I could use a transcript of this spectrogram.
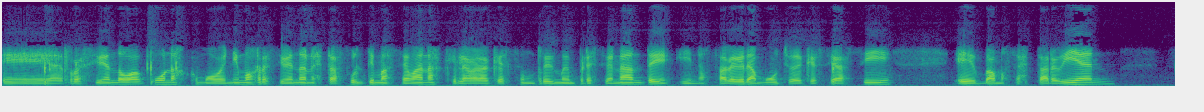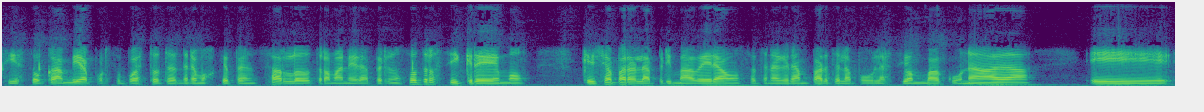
eh, recibiendo vacunas como venimos recibiendo en estas últimas semanas, que la verdad que es un ritmo impresionante y nos alegra mucho de que sea así, eh, vamos a estar bien. Si eso cambia, por supuesto, tendremos que pensarlo de otra manera. Pero nosotros sí creemos que ya para la primavera vamos a tener gran parte de la población vacunada. Eh,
